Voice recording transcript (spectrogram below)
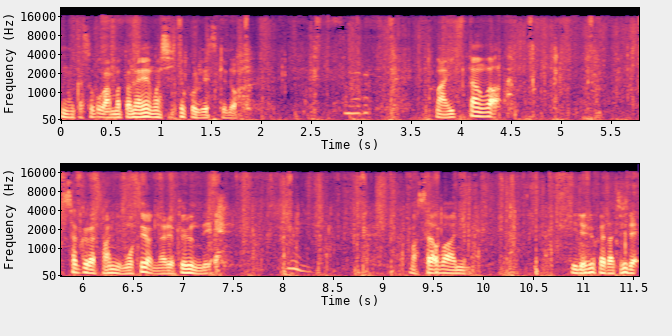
なんかそこがまた悩ましいところですけど、まあ一旦はさくらさんにもお世話になれてるんで、まあサーバーに入れる形で。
